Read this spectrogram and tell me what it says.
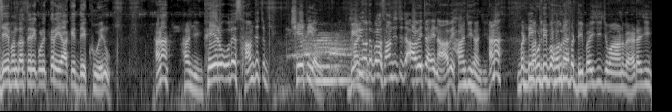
ਜੇ ਬੰਦਾ ਤੇਰੇ ਕੋਲੇ ਘਰੇ ਆ ਕੇ ਦੇਖੂ ਇਹਨੂੰ ਹਨਾ? ਹਾਂਜੀ। ਫੇਰ ਉਹਦੇ ਸਮਝ ਚ ਛੇਤੀ ਆਊ। ਵੀਡੀਓ ਤੇ ਪਹਿਲਾਂ ਸਮਝ ਚ ਆਵੇ ਚਾਹੇ ਨਾ ਆਵੇ। ਹਾਂਜੀ ਹਾਂਜੀ। ਹਨਾ? ਵੱਡੀ ਬੁੱਢੀ ਬਹੁਤ ਪੂਰੀ ਵੱਡੀ ਬਾਈ ਜੀ ਜਵਾਨ ਵੈੜ ਹੈ ਜੀ।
